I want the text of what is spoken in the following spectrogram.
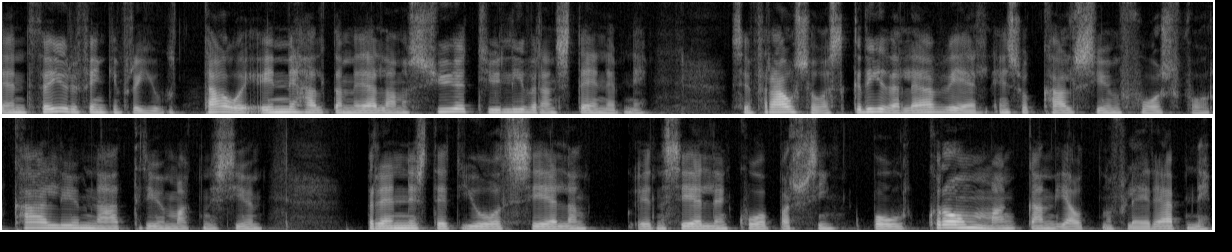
en þau eru fengið frá Júta og innihalda meðal hana 70 lífrann steinefni sem frásóa skrýðarlega vel eins og kalsjum, fósfor, kaljum, natrium, magnísjum, brennistett, jóð, selan, selen, kopar, sink, bór, króm, mangan, játn og fleiri efni.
